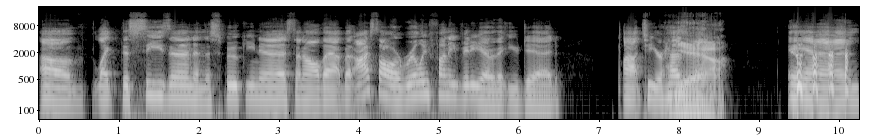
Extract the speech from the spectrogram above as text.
of like the season and the spookiness and all that, but I saw a really funny video that you did uh, to your husband. Yeah. And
